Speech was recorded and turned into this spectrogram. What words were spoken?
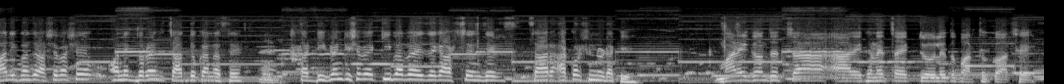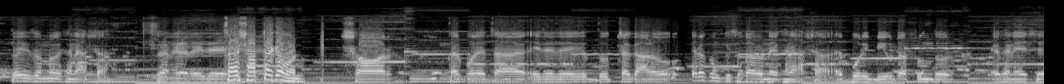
মানিকগঞ্জের আশেপাশে অনেক ধরনের চার দোকান আছে। তার ডিফারেন্ট হিসেবে কীভাবে এই জায়গায় আসছেন যে চার আকর্ষণীয়টা কি? মানিকগঞ্জের চা আর এখানের চা একটু হলে তো পার্থক্য আছে তো এই জন্য এখানে আসা। এই স্বাদটা কেমন? স্বর তারপরে চা এই যে যে দুধটা গাঢ় এরকম কিছু কারণে এখানে আসা। এরপরে ভিউটা সুন্দর এখানে এসে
